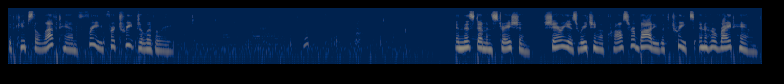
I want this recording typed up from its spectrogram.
It keeps the left hand free for treat delivery. In this demonstration, Sherry is reaching across her body with treats in her right hand.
